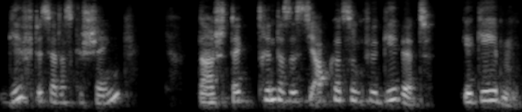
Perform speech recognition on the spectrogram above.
Gift ist ja das Geschenk. Da steckt drin, das ist die Abkürzung für give it, gegeben.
